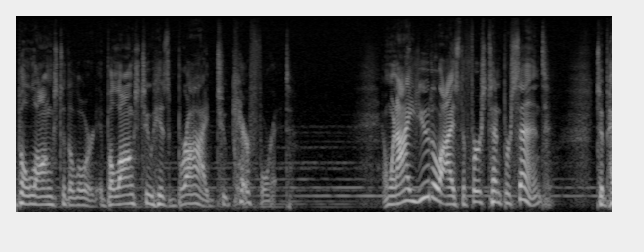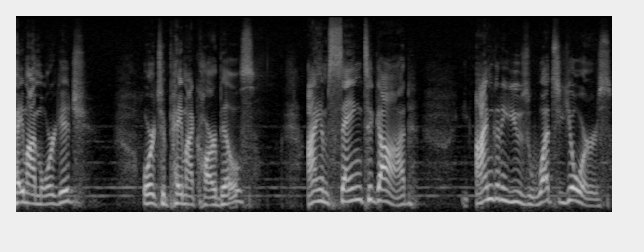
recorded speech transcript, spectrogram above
belongs to the Lord. It belongs to his bride to care for it. And when I utilize the first 10% to pay my mortgage or to pay my car bills, I am saying to God, I'm going to use what's yours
